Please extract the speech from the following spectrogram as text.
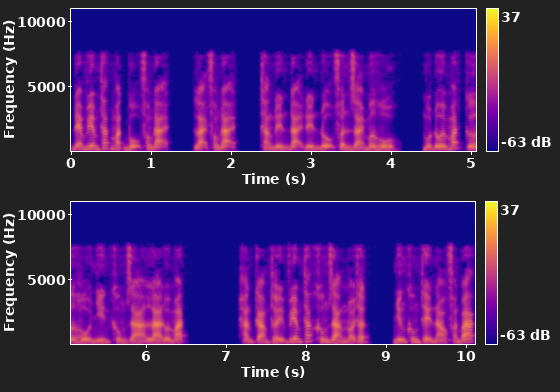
đem viêm thác mặt bộ phóng đại, lại phóng đại, thẳng đến đại đến độ phân giải mơ hồ, một đôi mắt cơ hồ nhìn không ra là đôi mắt. Hắn cảm thấy viêm thác không giảng nói thật, nhưng không thể nào phản bác,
